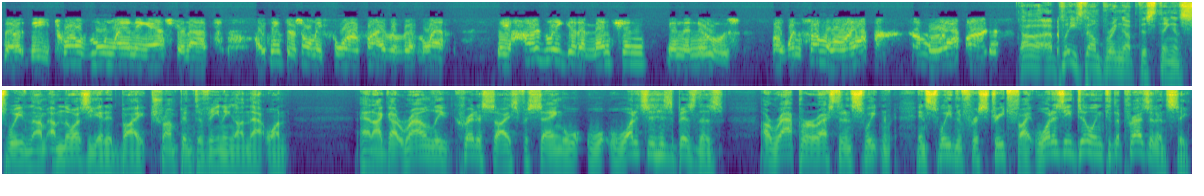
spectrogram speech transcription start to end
the the 12 moon landing astronauts, I think there's only four or five of them left. They hardly get a mention in the news. But when some rapper, some rap artist. Oh, uh, please don't bring up this thing in Sweden. I'm, I'm nauseated by Trump intervening on that one. And I got roundly criticized for saying, what is his business? A rapper arrested in Sweden, in Sweden for a street fight. What is he doing to the presidency?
